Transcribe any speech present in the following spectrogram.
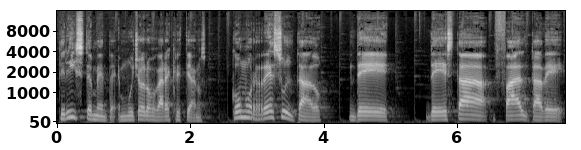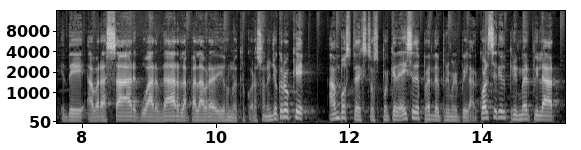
tristemente, en muchos de los hogares cristianos, como resultado de, de esta falta de, de abrazar, guardar la palabra de Dios en nuestro corazón. Yo creo que ambos textos, porque de ahí se desprende el primer pilar. ¿Cuál sería el primer pilar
